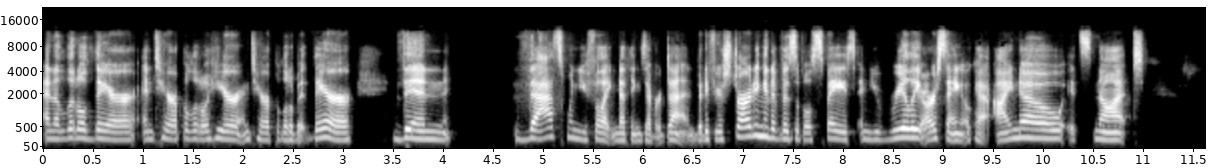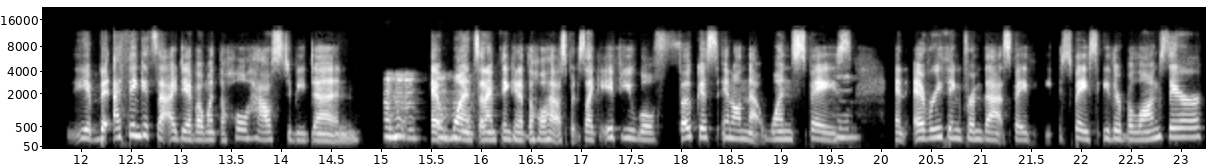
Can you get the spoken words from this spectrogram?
and a little there and tear up a little here and tear up a little bit there then that's when you feel like nothing's ever done. But if you're starting in a visible space and you really are saying okay i know it's not yeah, but I think it's the idea of I want the whole house to be done mhm, at mhm. once and i'm thinking of the whole house but it's like if you will focus in on that one space Mhm. and everything from that space space either belongs there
